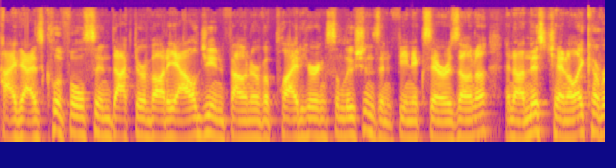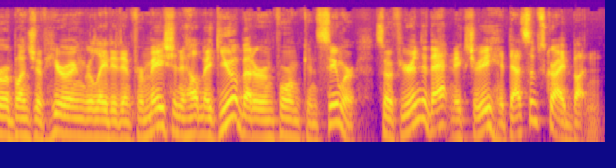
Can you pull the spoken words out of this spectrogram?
Hi guys, Cliff Olson, Doctor of Audiology and founder of Applied Hearing Solutions in Phoenix, Arizona. And on this channel, I cover a bunch of hearing related information to help make you a better informed consumer. So if you're into that, make sure you hit that subscribe button.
